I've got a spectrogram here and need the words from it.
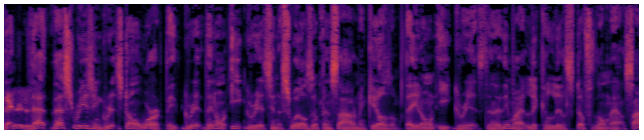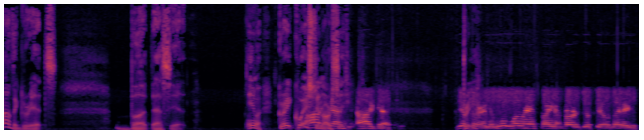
that, that that's the reason grits don't work. They grit they don't eat grits and it swells up inside them and kills them. They don't eat grits. They, they might lick a little stuff on the outside of the grits, but that's it. Anyway, great question, I RC. you. I got you. Yes, Pretty- sir. And then one, one last thing I heard just the other day,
